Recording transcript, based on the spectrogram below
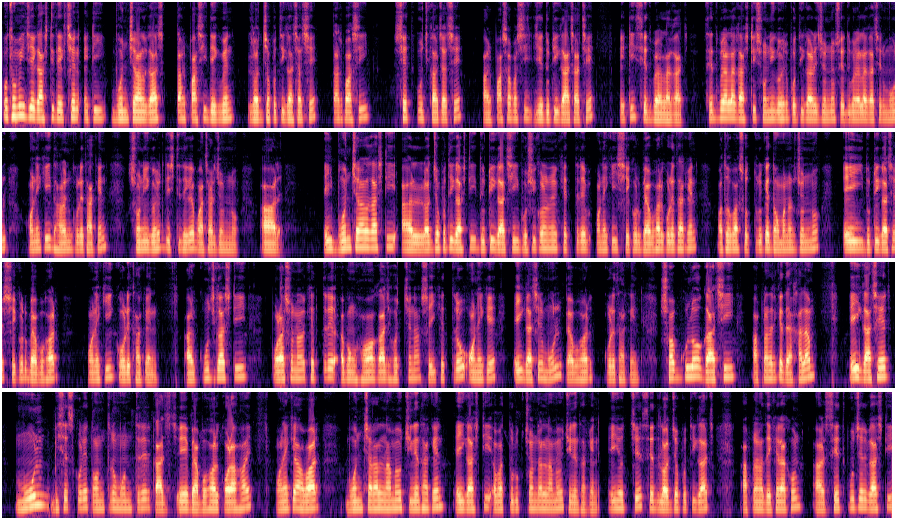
প্রথমেই যে গাছটি দেখছেন, এটি বনচাল গাছ। তার পাশেই দেখবেন লজ্জাপতি গাছ আছে, তার পাশেই শ্বেতকুচ গাছ আছে, আর পাশাপাশি যে দুটি গাছ আছে, এটি শ্বেতবেড়ালা গাছ। শ্বেতবেড়ালা গাছটি শনি গ্রহের প্রতিকারের জন্য শ্বেতবেহালা গাছের মূল অনেকেই ধারণ করে থাকেন শনি গ্রহের দৃষ্টি থেকে বাঁচার জন্য। আর এই বনচাল গাছটি আর লজ্জাপতি গাছটি দুটি গাছই বশীকরণের ক্ষেত্রে অনেকেই শেকড় ব্যবহার করে থাকেন। অথবা শত্রুকে দমানোর জন্য এই দুটি গাছের শেকড় ব্যবহার অনেকেই করে থাকেন। আর কুঁচ গাছটি পড়াশোনার ক্ষেত্রে এবং হওয়া কাজ হচ্ছে না, সেই ক্ষেত্রেও অনেকে এই গাছের মূল ব্যবহার করে থাকেন। সবগুলো গাছই আপনাদেরকে দেখালাম। এই গাছের মূল, বিশেষ করে তন্ত্রমন্ত্রের কাজে ব্যবহার করা হয়। অনেকে আবার বনচারাল নামেও চিনে থাকেন, এই গাছটি আবার তুরুকচণ্ডাল নামেও চিনে থাকেন। এই হচ্ছে শ্বেত লজ্জাপতি গাছ, আপনারা দেখে রাখুন। আর শ্বেতকুচের গাছটি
